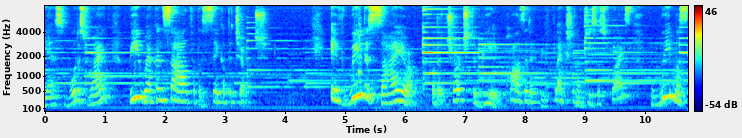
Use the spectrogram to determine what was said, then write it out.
Yes, what is right? Be reconciled for the sake of the church. If we desire for the church to be a positive reflection of Jesus Christ, we must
